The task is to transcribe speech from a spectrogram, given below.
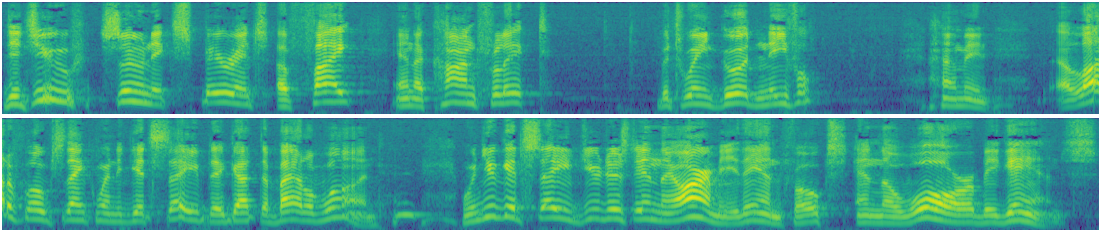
did you soon experience a fight and a conflict between good and evil? I mean, a lot of folks think when they get saved they got the battle won. When you get saved, you're just in the army then, folks, and the war begins.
